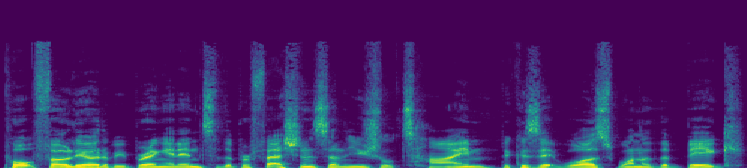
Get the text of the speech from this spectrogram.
portfolio to be bringing into the profession. It's an unusual time because it was one of the big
